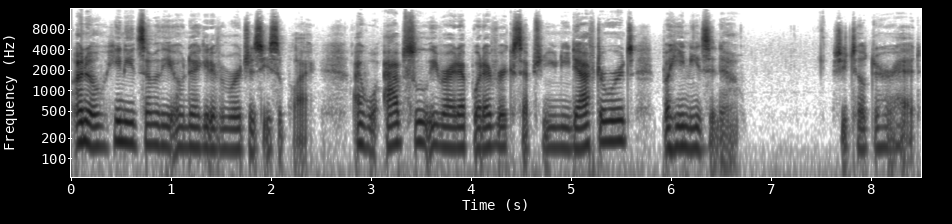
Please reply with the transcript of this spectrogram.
I know he needs some of the O negative emergency supply. I will absolutely write up whatever exception you need afterwards, but he needs it now. She tilted her head,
